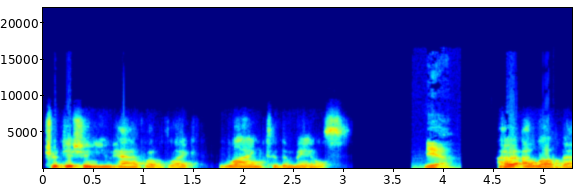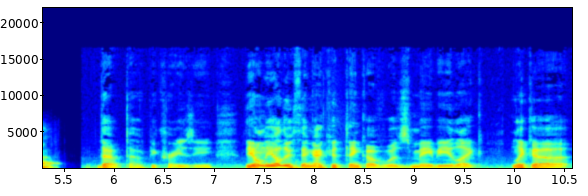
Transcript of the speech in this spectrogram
tradition you have of like lying to the males yeah. I, I love that. That that would be crazy. The only other thing I could think of was maybe like like a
